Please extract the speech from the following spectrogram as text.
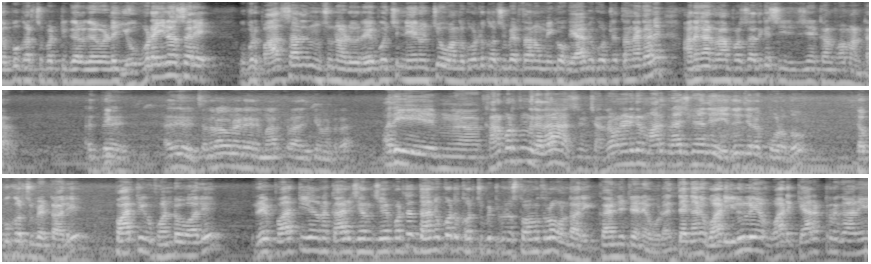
డబ్బు ఖర్చు పెట్టగలిగేవాడు ఎవడైనా సరే ఇప్పుడు పాదసారథి నుంచున్నాడు రేపు వచ్చి నేను వచ్చి వంద కోట్లు ఖర్చు పెడతాను మీకు ఒక యాభై కోట్లు ఇస్తానా కానీ అనగానే రామప్రసాద్కి సీట్ కన్ఫర్మ్ అంటారు. అది చంద్రబాబు నాయుడు గారి మార్క్ రాజకీయం అంటారా? అది కనపడుతుంది కదా చంద్రబాబు నాయుడు గారి మార్కు రాజకీయం అది ఎదురు తిరగకూడదు డబ్బు ఖర్చు పెట్టాలి పార్టీకి ఫండ్ ఇవ్వాలి రేపు పార్టీ ఏదైనా కార్యాచరణ చేపడితే దానికి కూడా ఖర్చు పెట్టుకునే స్తోమతలో ఉండాలి క్యాండిడేట్ అనేవాడు. అంతేగాని వాడి ఇల్లు వాడి క్యారెక్టర్ కానీ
